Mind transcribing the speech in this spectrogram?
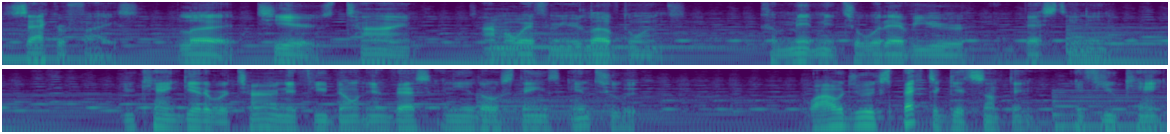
Sacrifice, blood, tears, time, time away from your loved ones, commitment to whatever you're investing in. You can't get a return if you don't invest any of those things into it. Why would you expect to get something if you can't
